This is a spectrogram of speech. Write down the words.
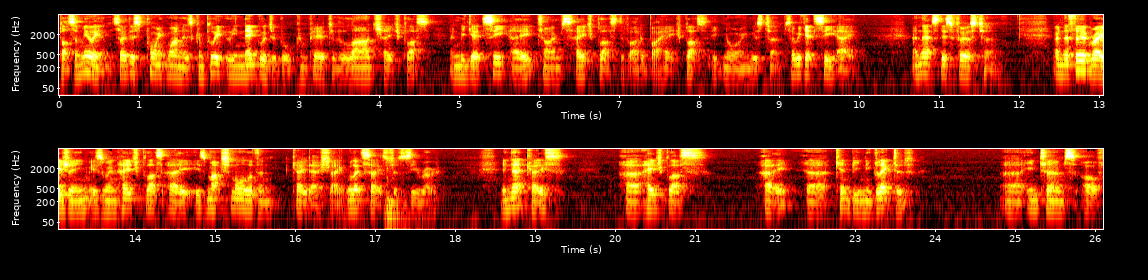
plus a million. So this 0.1 is completely negligible compared to the large H plus, and we get Ca times H plus divided by H plus, ignoring this term. So we get Ca, and that's this first term. And the third regime is when H plus A is much smaller than K dash A. Well, let's say it's just zero. In that case, uh, H plus A uh, can be neglected uh, in terms of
